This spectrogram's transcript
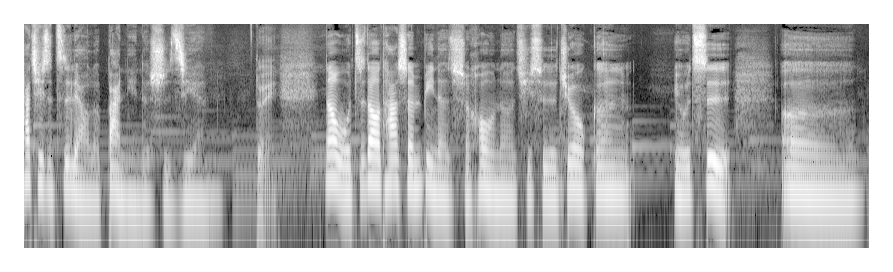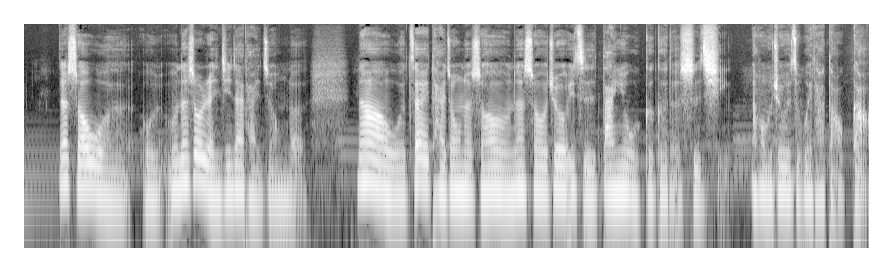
他其实治疗了半年的时间，对。那我知道他生病的时候呢，其实就跟有一次，呃，那时候我我我那时候人已经在台中了。那我在台中的时候，那时候就一直担忧我哥哥的事情，然后我就一直为他祷告。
